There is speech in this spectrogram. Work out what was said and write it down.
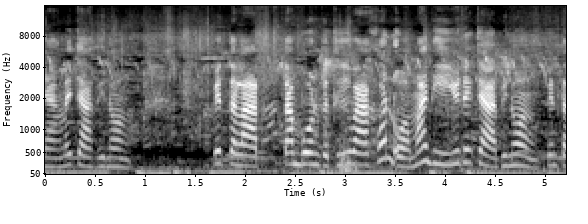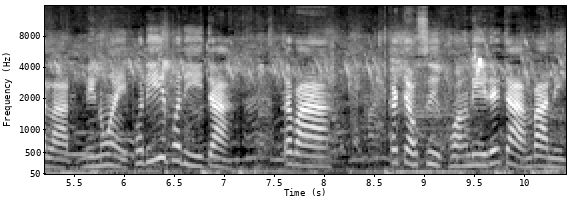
ย่างได้จ้าพี่น้อง เป็นตลาดตำบลก็ถือว่าคนออกมาดีอยู่ได้อจ้าพี่น้อง เป็นตลาดน้อยๆพอดีพอดีจ้าแต่ว่าก็เจ้าซื้อของดีได้อจ้าบ้านนี้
